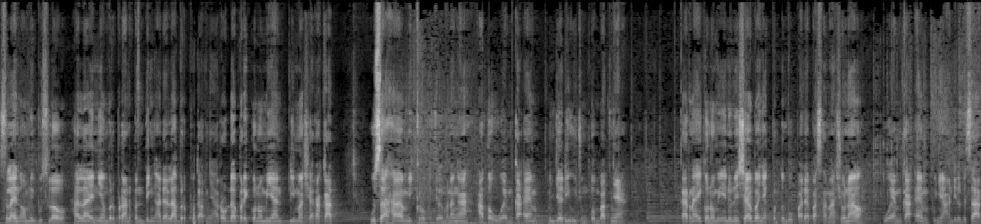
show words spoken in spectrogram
Selain Omnibus Law, hal lain yang berperan penting adalah berputarnya roda perekonomian di masyarakat. Usaha mikro kecil menengah atau UMKM menjadi ujung tombaknya. Karena ekonomi Indonesia banyak bertumbuh pada pasar nasional, UMKM punya andil besar.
